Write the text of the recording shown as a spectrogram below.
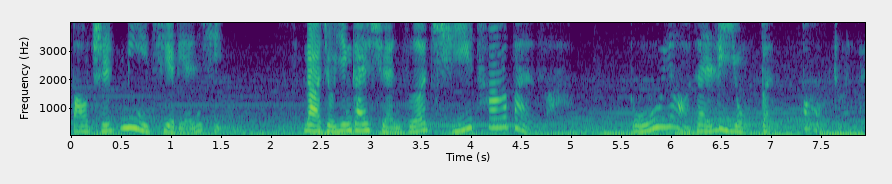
保持密切联系，那就应该选择其他办法，不要再利用本报专栏。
